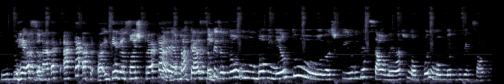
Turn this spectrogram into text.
Tudo relacionado a, a, a, intervenções para casa. É, para casa. Assim. Então, quer dizer, foi um, um, movimento, acho que universal, né? Acho não, foi um movimento universal.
